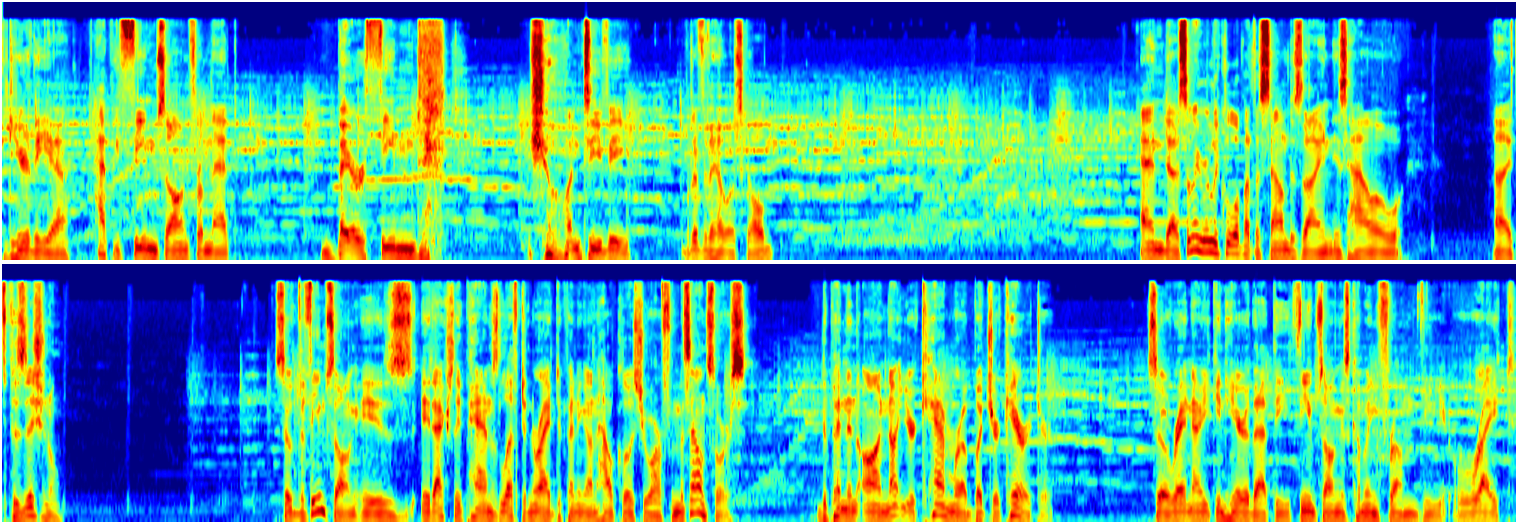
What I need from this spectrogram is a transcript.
You hear the uh, happy theme song from that bear-themed show on TV. Whatever the hell it's called. And uh, something really cool about the sound design is how uh, it's positional. So the theme song is, it actually pans left and right depending on how close you are from the sound source. Dependent on not your camera, but your character. So right now you can hear that the theme song is coming from the right,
